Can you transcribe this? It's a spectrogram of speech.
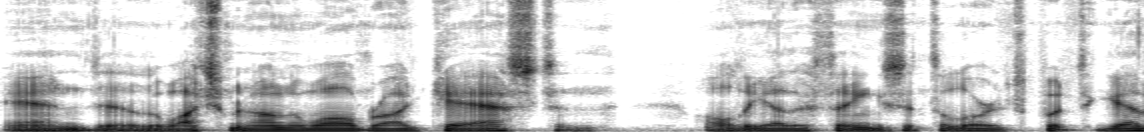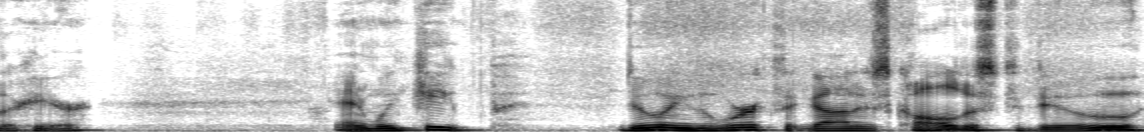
and uh, the Watchman on the Wall broadcast and all the other things that the Lord's put together here. And we keep doing the work that God has called us to do,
